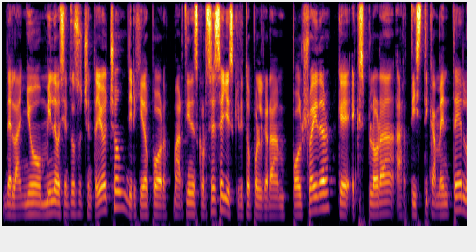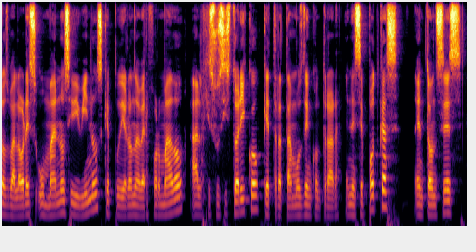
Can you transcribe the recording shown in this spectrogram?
del año 1988 dirigido por Martin Scorsese y escrito por el gran Paul Schrader que explora artísticamente los valores humanos y divinos que pudieron haber formado al Jesús histórico que tratamos de encontrar en ese podcast. Entonces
